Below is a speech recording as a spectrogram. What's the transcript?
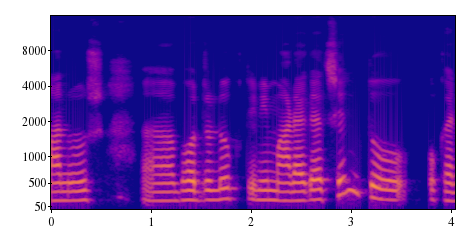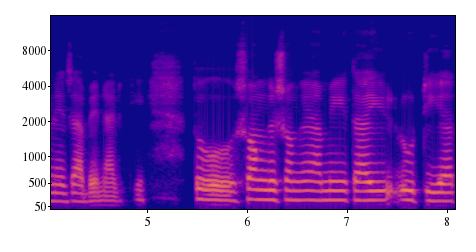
মানুষ ভদ্রলোক, তিনি মারা গেছেন, তো ওখানে যাবেন আর কি। তো সঙ্গে সঙ্গে আমি তাই রুটি আর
